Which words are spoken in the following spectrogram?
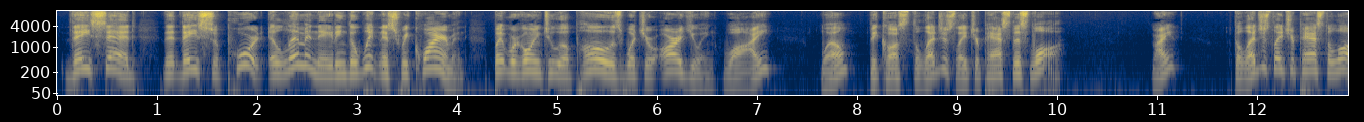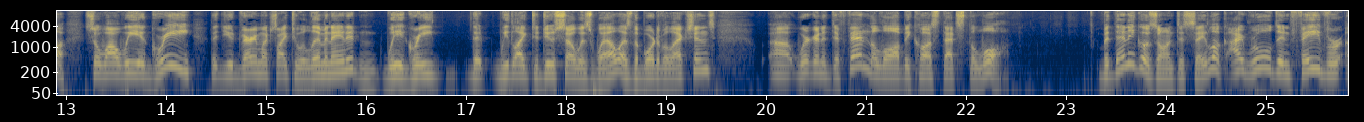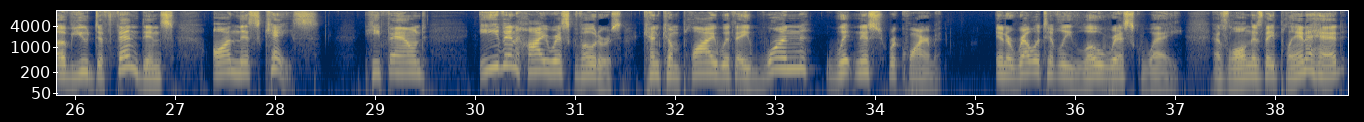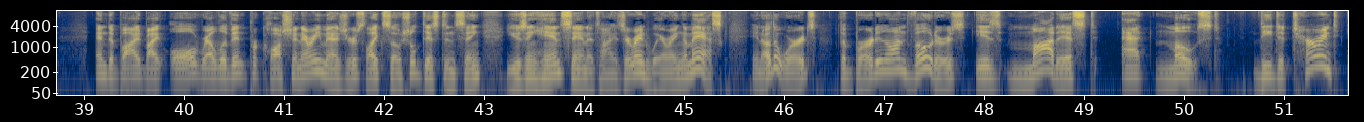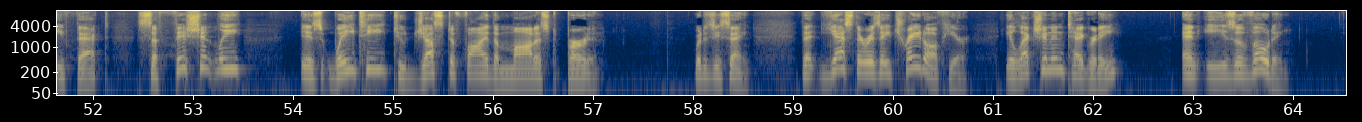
they said that they support eliminating the witness requirement, but we're going to oppose what you're arguing. Why? Well, because the legislature passed this law. Right? The legislature passed the law. So while we agree that you'd very much like to eliminate it, and we agree that we'd like to do so as well as the Board of Elections, uh, we're going to defend the law because that's the law. But then he goes on to say, look, I ruled in favor of you defendants on this case. He found even high risk voters can comply with a one witness requirement in a relatively low risk way, as long as they plan ahead and abide by all relevant precautionary measures like social distancing, using hand sanitizer, and wearing a mask. In other words, the burden on voters is modest at most. The deterrent effect sufficiently is weighty to justify the modest burden. What is he saying? That yes, there is a trade off here election integrity and ease of voting.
